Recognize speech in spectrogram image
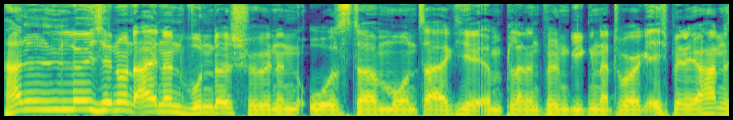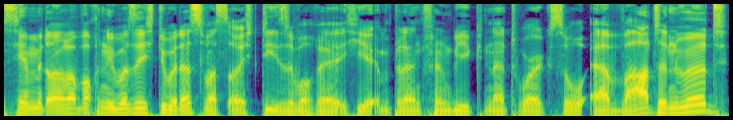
Hallöchen und einen wunderschönen Ostermontag hier im Planet Film Geek Network. Ich bin der Johannes hier mit eurer Wochenübersicht über das, was euch diese Woche hier im Planet Film Geek Network so erwarten wird.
